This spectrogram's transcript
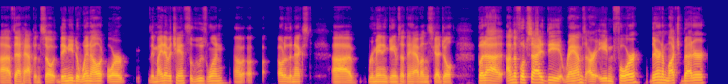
uh, if that happens. So they need to win out, or they might have a chance to lose one uh, out of the next uh, remaining games that they have on the schedule. But uh, on the flip side, the Rams are eight and four. They're in a much better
